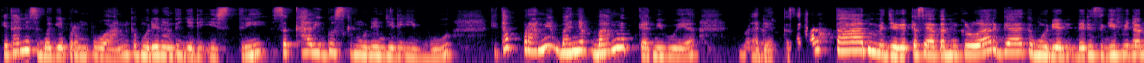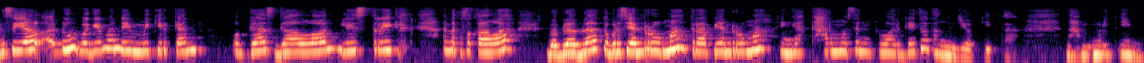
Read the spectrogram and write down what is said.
kita nih sebagai perempuan, kemudian nanti jadi istri, sekaligus kemudian jadi ibu, kita perannya banyak banget kan Ibu ya. Ada kesehatan, menjaga kesehatan keluarga, kemudian dari segi finansial, aduh bagaimana memikirkan oh gas, galon, listrik, anak sekolah, bla bla bla, kebersihan rumah, kerapian rumah, hingga keharmonisan keluarga itu tanggung jawab kita. Nah, menurut Ibu,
